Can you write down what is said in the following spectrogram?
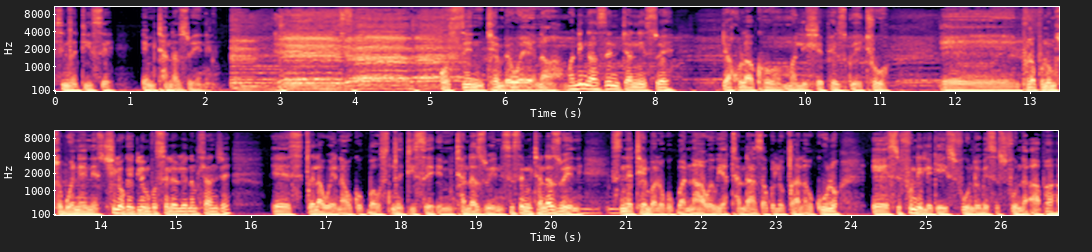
sincedise emthandazweni. Osinthembe wena mandingaze ndidaniswe tyarho lakho malihle phezu kwethu. Eh mphulaphula omhlobo wenene. Sitshilo ke kule mvuselelo namhlanje eh sicela wena okokuba usincedise emthandazweni. Sisemthandazweni sinethemba lokuba nawe uyathandaza kwelo cala ukulo. Eh sifundile ke isifundo besisifunda apha.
